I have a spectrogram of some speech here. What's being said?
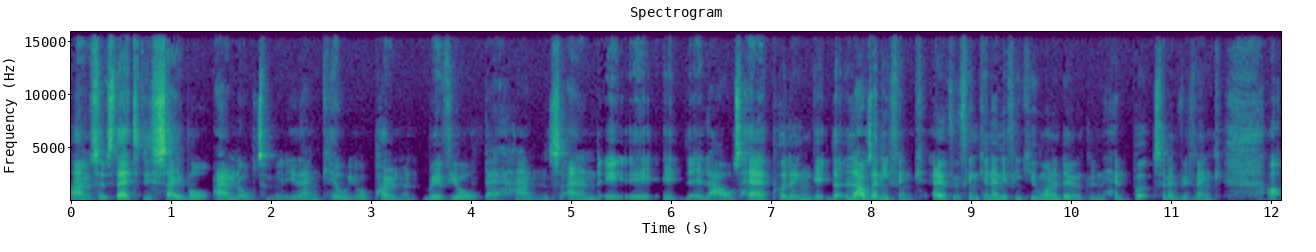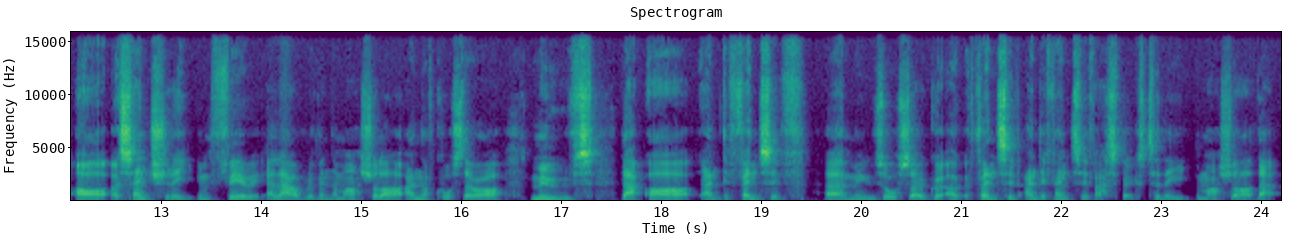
Um, so it's there to disable and ultimately then kill your opponent with your bare hands. And it, it, it allows hair pulling, it allows anything, everything and anything you want to do, including headbutts and everything, are, are essentially in theory allowed within the martial art. And of course, there are moves that are and defensive uh, moves also offensive and defensive aspects to the, the martial art that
